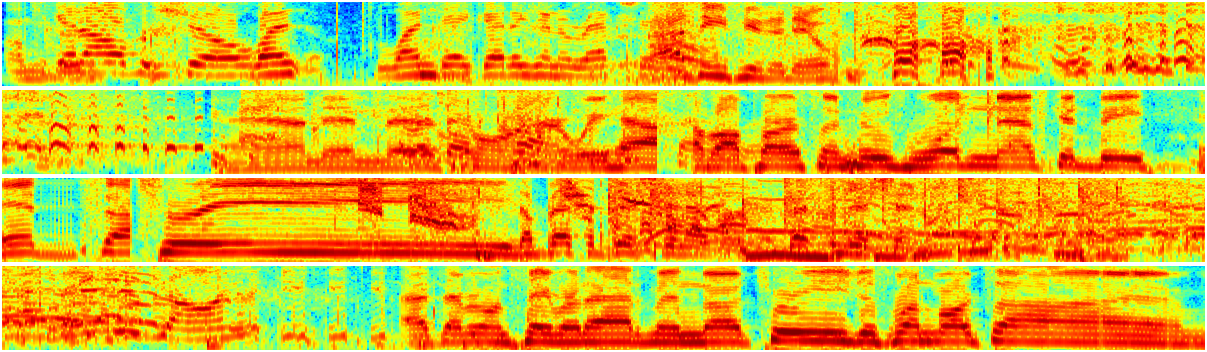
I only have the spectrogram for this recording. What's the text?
To get out of the show. One, one day getting an erection. That's easy to do. And in this corner, we have a person who's wooden as could be. It's a tree. The best edition ever. Best edition. Thank you, John. That's everyone's favorite admin, the tree. Just one more time.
